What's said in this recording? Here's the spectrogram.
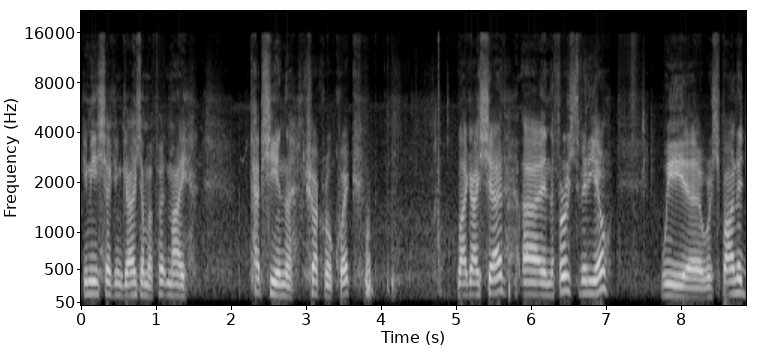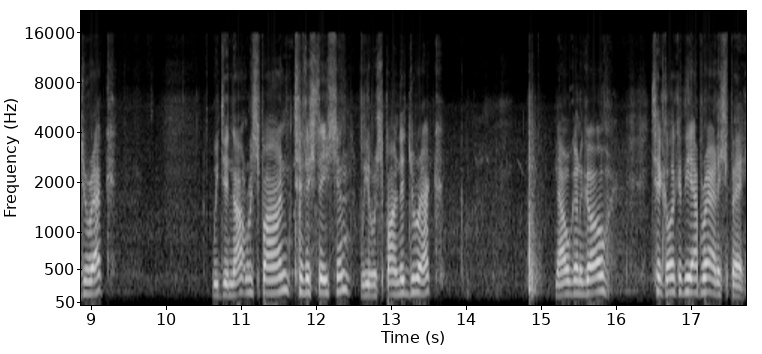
Give me a second, guys. I'm gonna put my Pepsi in the truck real quick. Like I said uh, in the first video, we uh, responded direct. We did not respond to the station. We responded direct. Now we're gonna go take a look at the apparatus bay,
